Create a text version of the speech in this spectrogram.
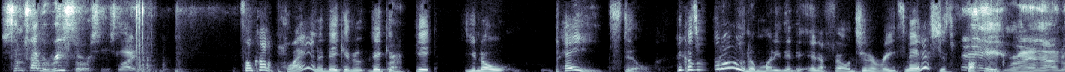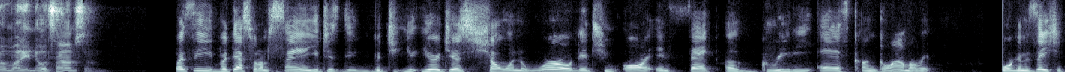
some type of resources, like some kind of plan that they can they can right. get you know paid still because with all of the money that the NFL generates, man, that's just fucking hey, running out of no money no time soon. But see, but that's what I'm saying. You just, but you, you're just showing the world that you are in fact a greedy ass conglomerate organization.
